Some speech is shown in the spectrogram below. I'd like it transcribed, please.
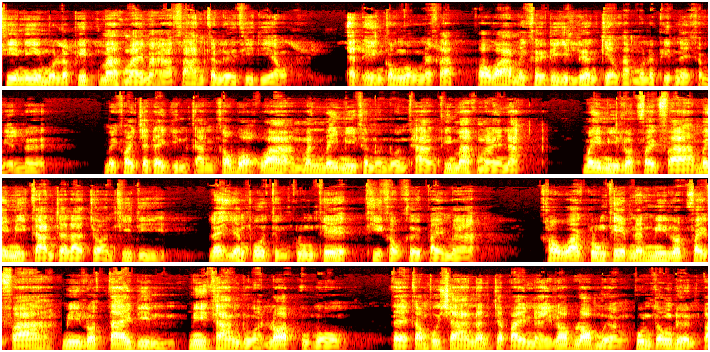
ที่นี่มลพิษมากมายมหาศาลกันเลยทีเดียว แอดเองก็งงนะครับ เพราะว่าไม่เคยได้ยินเรื่องเกี่ยวกับมลพิษในเขมรเลย ไม่ค่อยจะได้ยินกัน เขาบอกว่ามันไม่มีถนนหนทางที่มากมายนัก ไม่มีรถไฟฟ้า ไม่มีการจราจรที่ดี และยังพูดถึงกรุงเทพที่เขาเคยไปมา เขาว่ากรุงเทพนั้นมีรถไฟฟ้า มีรถใต้ดิน มีทางด่วนลอดอุโมงค์แต่กัมพูชานั้นจะไปไหนรอบๆเมือง คุณต้องเดินไป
